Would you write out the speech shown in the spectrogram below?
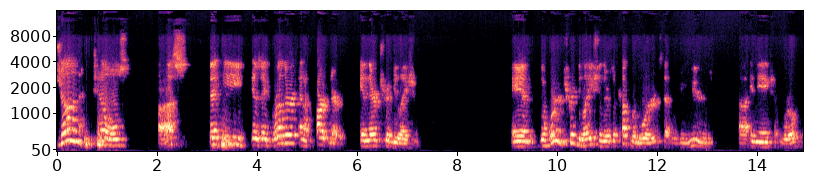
John tells us that he is a brother and a partner in their tribulation. And the word tribulation, there's a couple of words that will be used uh, in the ancient world.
